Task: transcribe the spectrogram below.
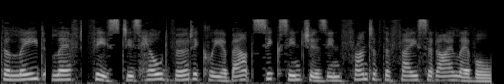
The lead left fist is held vertically about 6 inches in front of the face at eye level.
